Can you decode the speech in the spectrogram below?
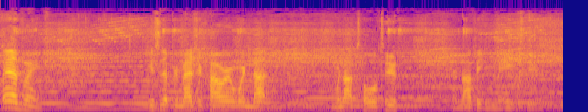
Bad Link. Using up your magic power and we're not we're not told to. We're not being made to.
